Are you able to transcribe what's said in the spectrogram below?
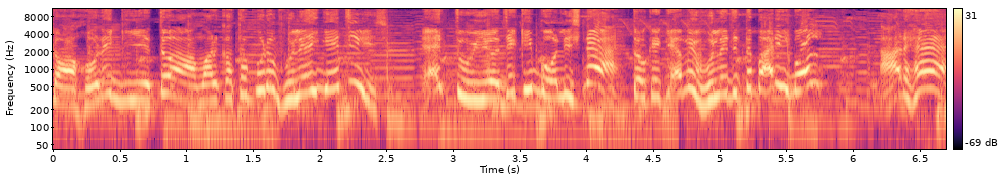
শহরে গিয়ে তো আমার কথা পুরো ভুলেই গেছিস। এ তুইও যে কি বলিস না তোকে কি আমি ভুলে যেতে পারি বল? আর হ্যাঁ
